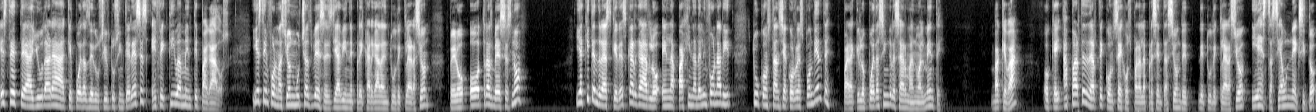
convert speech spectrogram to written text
este te ayudará a que puedas deducir tus intereses efectivamente pagados. Y esta información muchas veces ya viene precargada en tu declaración, pero otras veces no. Y aquí tendrás que descargarlo en la página del Infonavit tu constancia correspondiente para que lo puedas ingresar manualmente. ¿Va que va? Ok, aparte de darte consejos para la presentación de, tu declaración y esta sea un éxito,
